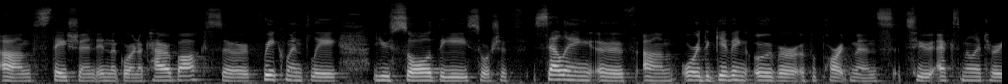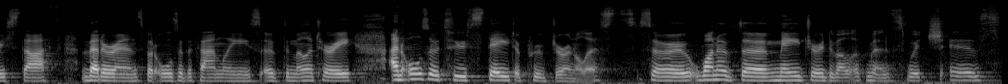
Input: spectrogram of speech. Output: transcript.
um, stationed in Nagorno Karabakh. So frequently you saw the sort of selling of um, or the giving over of apartments to ex military staff, veterans, but also the families of the military, and also to state approved journalists. So one of the major developments, which is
